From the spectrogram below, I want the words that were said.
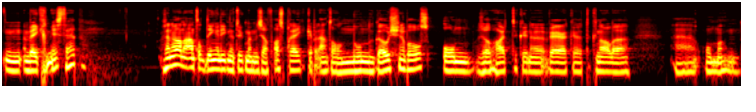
een week gemist heb. Er zijn wel een aantal dingen die ik natuurlijk met mezelf afspreek. Ik heb een aantal non-negotiables om zo hard te kunnen werken, te knallen. Uh, om een,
